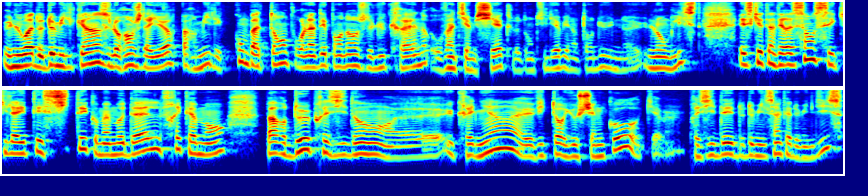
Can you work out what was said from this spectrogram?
Une loi de 2015 le range d'ailleurs parmi les combattants pour l'indépendance de l'Ukraine au XXe siècle, dont il y a bien entendu une, une longue liste. Et ce qui est intéressant, c'est qu'il a été cité comme un modèle fréquemment par deux présidents euh, ukrainiens, euh, Viktor Yushchenko, qui a présidé de 2005 à 2010,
